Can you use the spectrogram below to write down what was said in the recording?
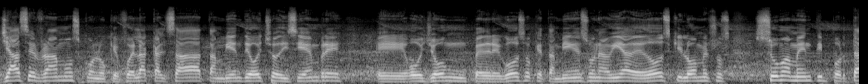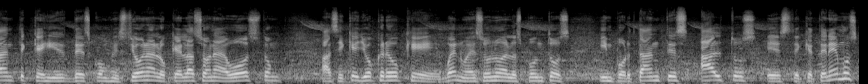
Ya cerramos con lo que fue la calzada también de 8 de diciembre, eh, Ollón Pedregoso, que también es una vía de 2 kilómetros sumamente importante que descongestiona lo que es la zona de Boston. Así que yo creo que, bueno, es uno de los puntos importantes, altos este, que tenemos.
